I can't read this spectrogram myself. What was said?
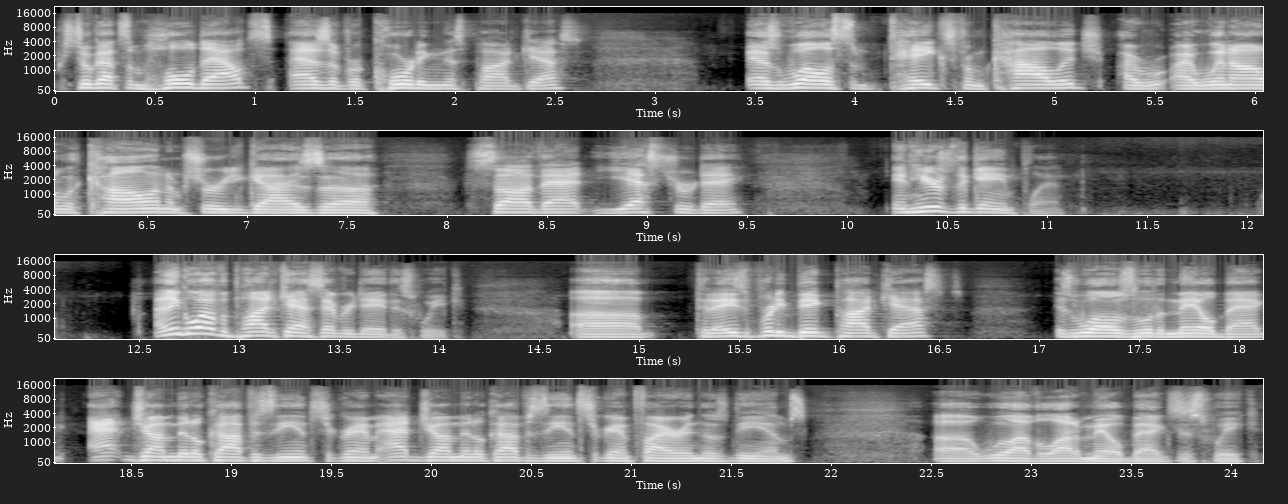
We still got some holdouts as of recording this podcast, as well as some takes from college. I, I went on with Colin. I'm sure you guys uh, saw that yesterday. And here's the game plan. I think we'll have a podcast every day this week. Uh, today's a pretty big podcast, as well as with a mailbag. At John Middlekauff is the Instagram. At John Middlekauff is the Instagram. Fire in those DMs. Uh, we'll have a lot of mailbags this week.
